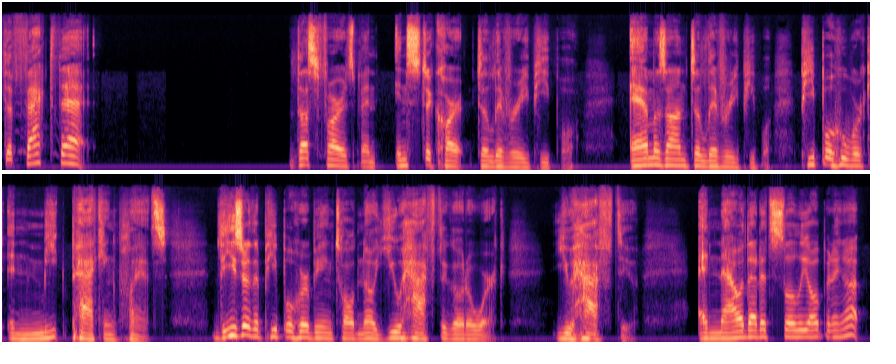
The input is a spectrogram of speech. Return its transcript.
The fact that thus far it's been Instacart delivery people, Amazon delivery people, people who work in meat packing plants, these are the people who are being told, no, you have to go to work. You have to. And now that it's slowly opening up,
